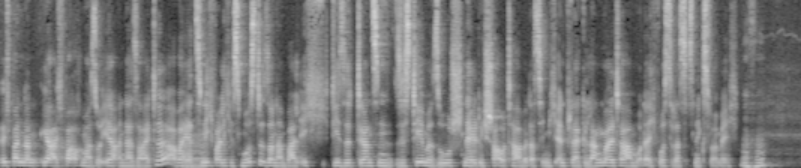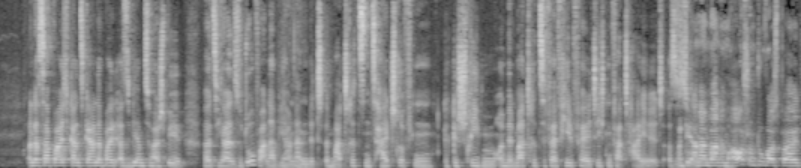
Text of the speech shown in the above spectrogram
Ich bin dann, ja, ich war auch mal so eher an der Seite, aber mhm. jetzt nicht, weil ich es musste, sondern weil ich diese ganzen Systeme so schnell durchschaut habe, dass sie mich entweder gelangweilt haben oder ich wusste, das ist nichts für mich. Mhm. Und deshalb war ich ganz gerne bei, also wir haben zum Beispiel, hört sich ja so doof an, aber wir haben dann mit Matrizen Zeitschriften geschrieben und mit Matrize vervielfältigt und verteilt. Also Und die so. anderen waren im Rausch und du warst bei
